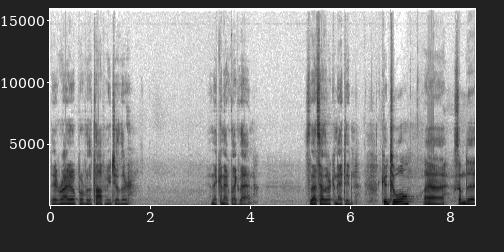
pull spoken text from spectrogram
they ride up over the top of each other and they connect like that. So that's how they're connected. Good tool, uh, something to,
